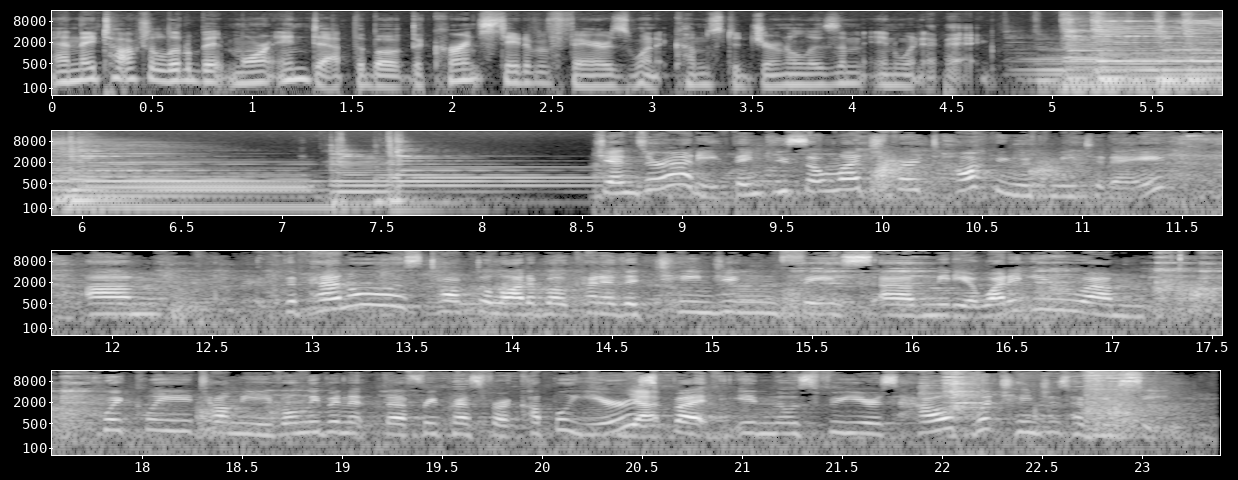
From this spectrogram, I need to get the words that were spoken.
and they talked a little bit more in depth about the current state of affairs when it comes to journalism in Winnipeg. Jen Zoratti, thank you so much for talking with me today. Um, the panel has talked a lot about kind of the changing face of media. Why don't you um, quickly tell me? You've only been at the Free Press for a couple years, Yep. but in those few years, how what changes have you seen?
